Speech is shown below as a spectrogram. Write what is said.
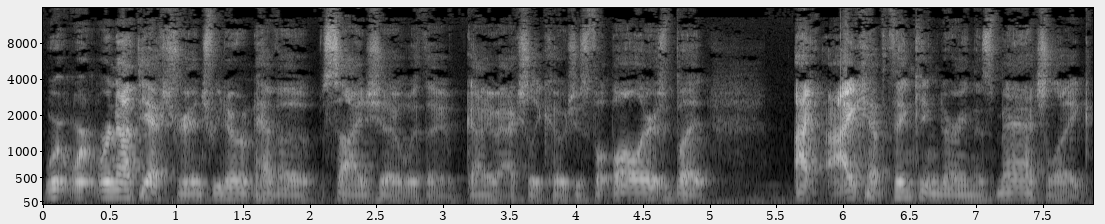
we're, we're, we're not the extra inch. We don't have a sideshow with a guy who actually coaches footballers. But I, I kept thinking during this match, like,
